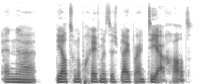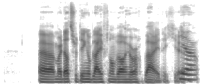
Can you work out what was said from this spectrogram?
En eh, die had toen op een gegeven moment dus blijkbaar een TIA gehad. Eh, maar dat soort dingen blijven dan wel heel erg bij. Dat je, Ja.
